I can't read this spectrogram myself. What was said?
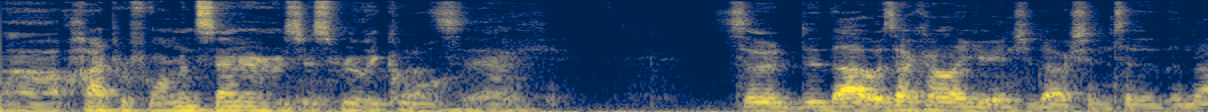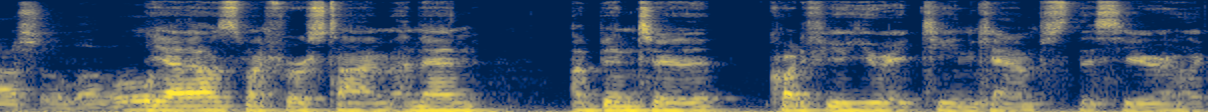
uh, high performance center. It was just really cool. Yeah. So did that was that kind of like your introduction to the national level? Yeah, that was my first time, and then I've been to quite a few U18 camps this year, like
